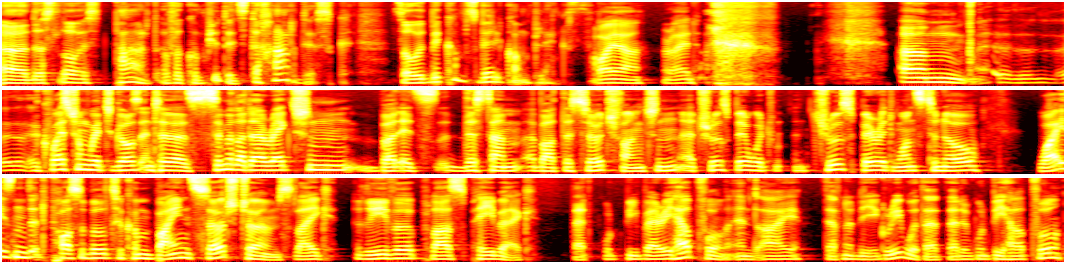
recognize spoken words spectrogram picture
uh, the slowest part of a computer. It's the hard disk. So it becomes very complex. Oh yeah, right. um, a question which goes into a similar direction, but it's this time about the search function. Uh, True Spirit, True Spirit wants to know why isn't it possible to combine search terms like Rewe plus payback? That would be very helpful, and I definitely agree with that. That it would be helpful.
